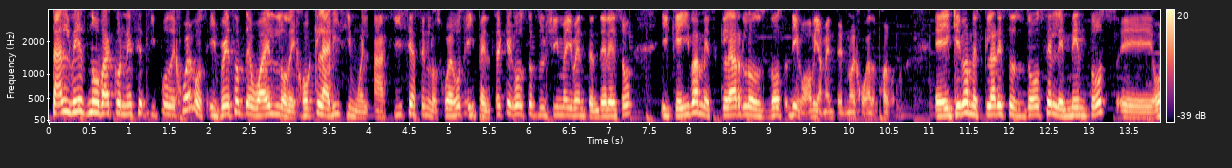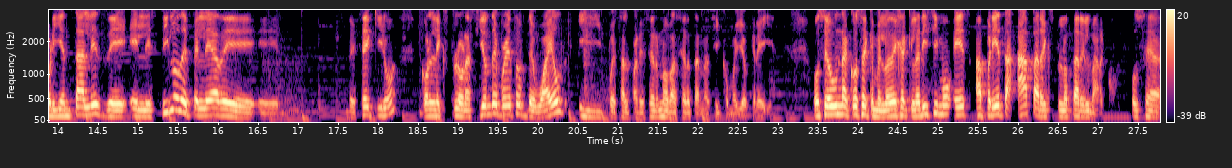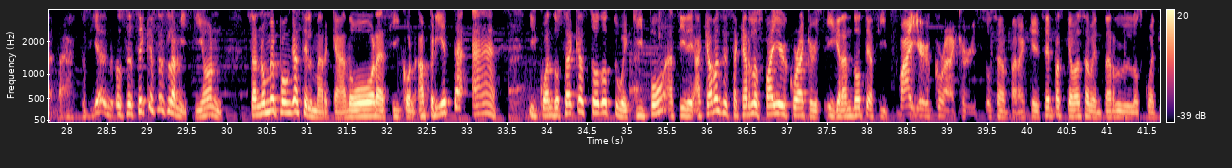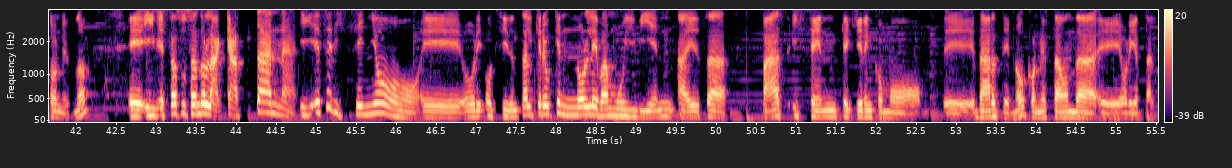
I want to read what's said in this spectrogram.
tal vez no va con ese tipo de juegos. Y Breath of the Wild lo dejó clarísimo, el así se hacen los juegos. Y pensé que Ghost of Tsushima iba a entender eso y que iba a mezclar los dos. Digo, obviamente no he jugado el juego, ¿no? Eh, y que iba a mezclar esos dos elementos eh, orientales del el estilo de pelea de, eh, de Sekiro con la exploración de Breath of the Wild y pues al parecer no va a ser tan así como yo creía. O sea, una cosa que me lo deja clarísimo es aprieta A para explotar el barco. O sea, ah, pues ya, o sea, sé que esa es la misión. O sea, no me pongas el marcador así con aprieta A y cuando sacas todo tu equipo, así de acabas de sacar los firecrackers y grandote así firecrackers, o sea, para que sepas que vas a aventar los cuetones, ¿no? Eh, y estás usando la katana y ese diseño eh, occidental creo que no le va muy bien a esa paz y zen que quieren como eh, darte, ¿no? Con esta onda eh, oriental.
